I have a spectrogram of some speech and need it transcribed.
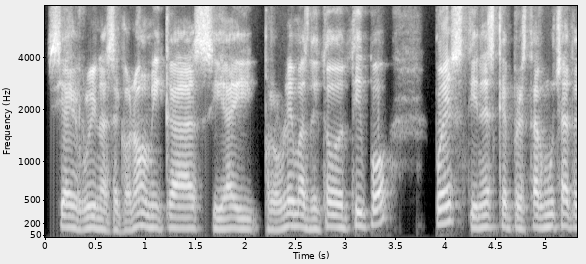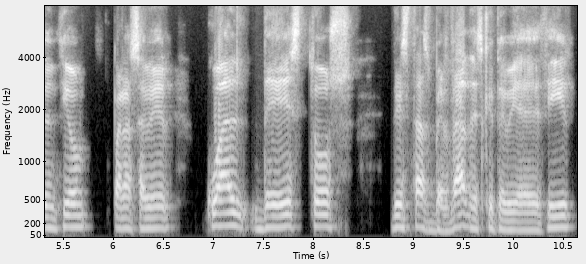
si hay ruinas económicas, si hay problemas de todo tipo, pues tienes que prestar mucha atención para saber cuál de estos de estas verdades que te voy a decir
